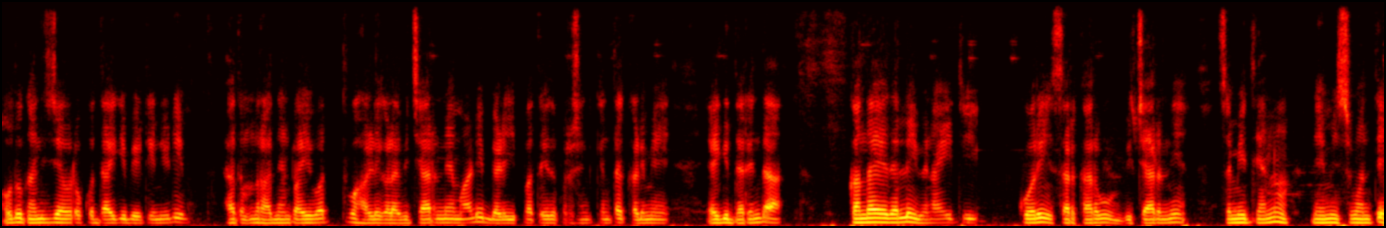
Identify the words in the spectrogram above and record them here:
ಅವರು ಗಾಂಧೀಜಿಯವರು ಖುದ್ದಾಗಿ ಭೇಟಿ ನೀಡಿ ಹತ್ತೊಂಬತ್ತು ಹದಿನೆಂಟು ಐವತ್ತು ಹಳ್ಳಿಗಳ ವಿಚಾರಣೆ ಮಾಡಿ ಬೆಳೆ ಇಪ್ಪತ್ತೈದು ಪರ್ಸೆಂಟ್ಗಿಂತ ಕಡಿಮೆಯಾಗಿದ್ದರಿಂದ ಕಂದಾಯದಲ್ಲಿ ವಿನಾಯಿತಿ ಕೋರಿ ಸರ್ಕಾರವು ವಿಚಾರಣೆ ಸಮಿತಿಯನ್ನು ನೇಮಿಸುವಂತೆ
